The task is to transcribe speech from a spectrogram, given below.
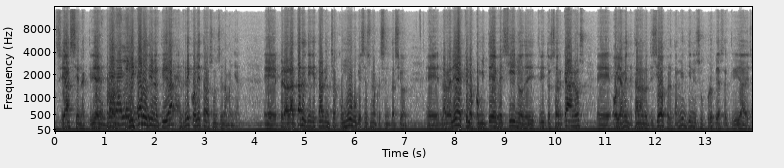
se hacen actividades. En Perdón. Ricardo tiene una actividad en Recoleta a las 11 de la mañana. Eh, pero a la tarde tiene que estar en Chascomús porque se hace una presentación. Eh, la realidad es que los comités vecinos de distritos cercanos, eh, obviamente están anoticiados, pero también tienen sus propias actividades.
